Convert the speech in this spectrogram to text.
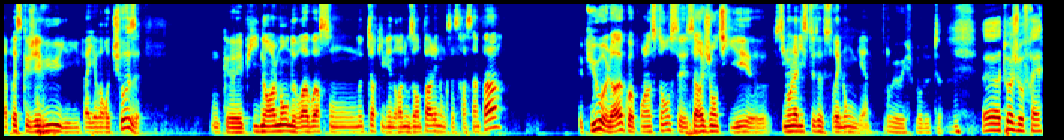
d'après ce que j'ai vu, il va y avoir autre chose. Donc, euh, et puis, normalement, on devrait avoir son auteur qui viendra nous en parler, donc ça sera sympa. Et puis voilà, quoi, pour l'instant, c'est, ça reste gentil. euh, sinon, la liste serait longue. hein. Oui oui, je m'en doute. Mhm. Euh, toi Geoffrey?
